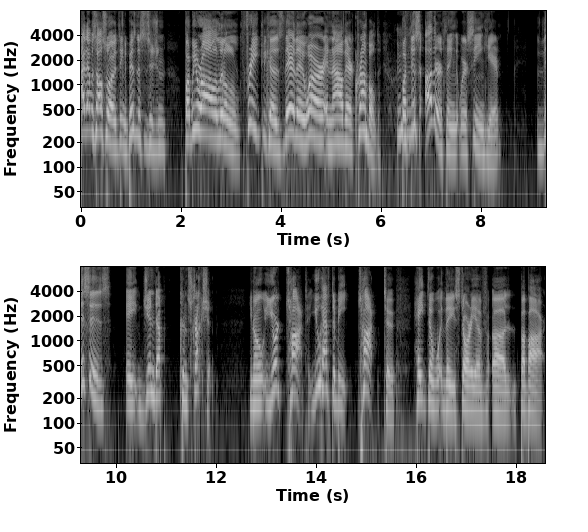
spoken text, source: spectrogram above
I, that was also, I think, a business decision. But we were all a little freaked because there they were, and now they're crumbled. But mm-hmm. this other thing that we're seeing here, this is a ginned up construction. You know, you're taught. You have to be taught to hate the the story of uh, Babar.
